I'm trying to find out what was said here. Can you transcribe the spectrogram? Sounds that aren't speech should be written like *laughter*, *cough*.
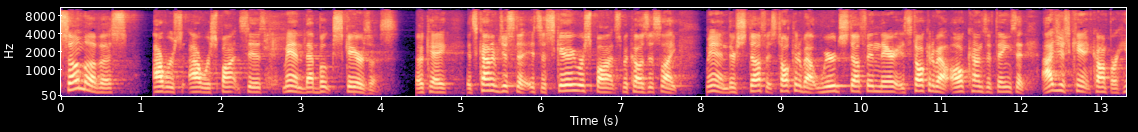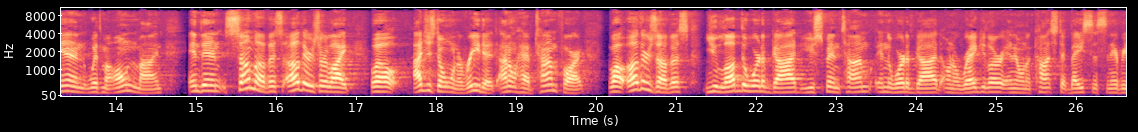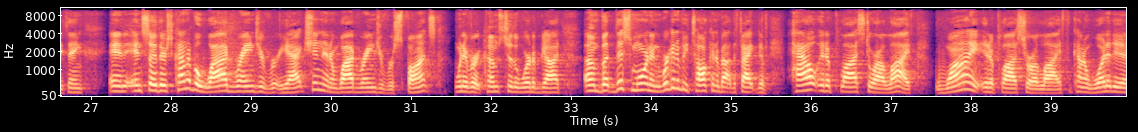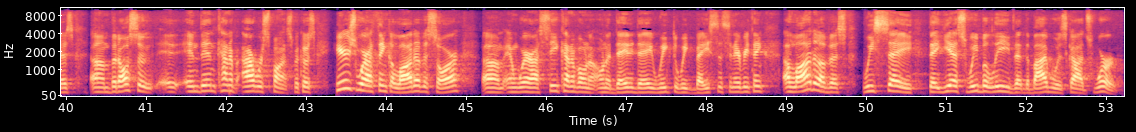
some of us, our, our response is, man, that book scares us. Okay? It's kind of just a, it's a scary response because it's like, man, there's stuff, it's talking about weird stuff in there. It's talking about all kinds of things that I just can't comprehend with my own mind. And then some of us, others are like, well, I just don't want to read it. I don't have time for it. While others of us, you love the Word of God, you spend time in the Word of God on a regular and on a constant basis and everything. And, and so there's kind of a wide range of reaction and a wide range of response whenever it comes to the Word of God. Um, but this morning, we're going to be talking about the fact of how it applies to our life, why it applies to our life, kind of what it is, um, but also, and then kind of our response. Because here's where I think a lot of us are, um, and where I see kind of on a, on a day-to-day, week-to-week basis and everything. A lot of us, we say that, yes, we believe that the Bible is God's Word.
